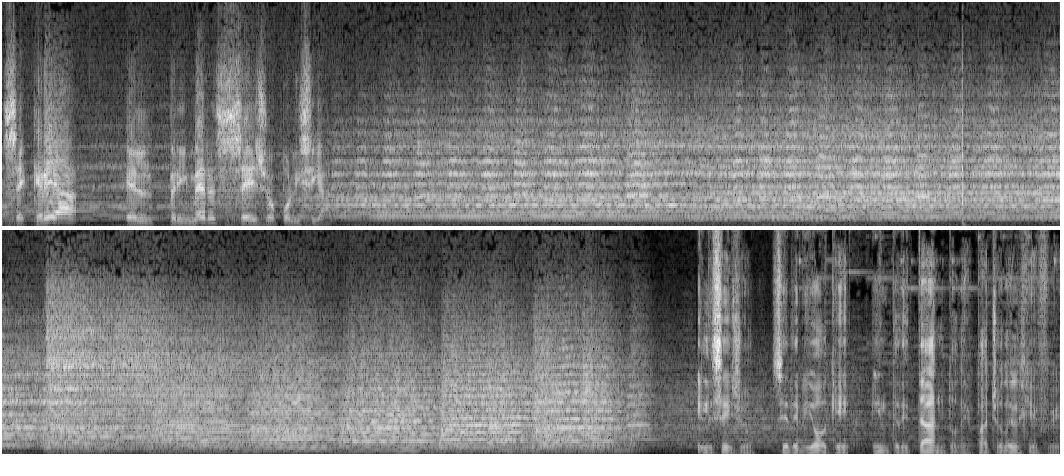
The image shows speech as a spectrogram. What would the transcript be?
Se crea el primer sello policial. El sello se debió a que, entre tanto despacho del jefe,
